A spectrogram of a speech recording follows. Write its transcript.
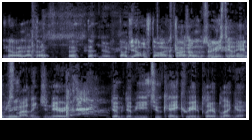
You know, I, I thought Never. thought y'all was starting As to far as kind I'm of concerned, he's link up still a little happy, bit. smiling, generic WWE 2K creative player black guy.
